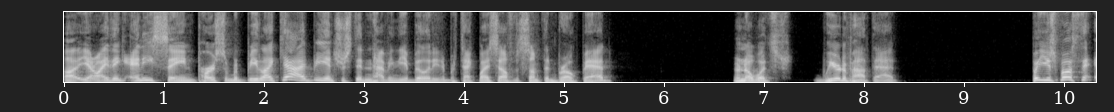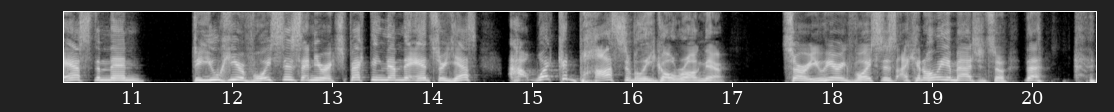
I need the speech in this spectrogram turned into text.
Uh, you know, I think any sane person would be like, yeah, I'd be interested in having the ability to protect myself if something broke bad. I don't know what's weird about that. But you're supposed to ask them then, do you hear voices? And you're expecting them to answer yes. What could possibly go wrong there? Sir, are you hearing voices? I can only imagine. So the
